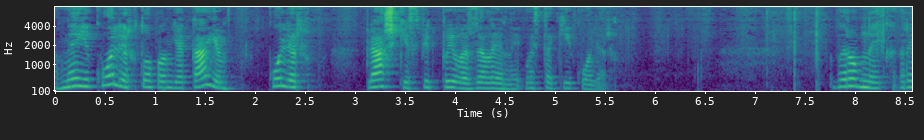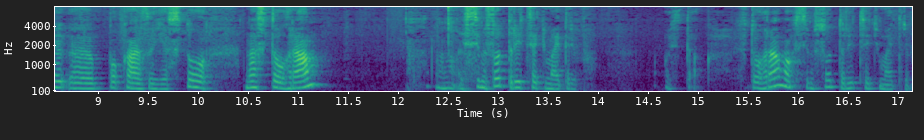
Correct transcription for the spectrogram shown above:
В неї колір, хто пам'ятає, колір пляшки з-під пива зелений. Ось такий колір. Виробник е, показує 100 на 100 грам 730 метрів. Ось так. 100 грамах 730 метрів.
